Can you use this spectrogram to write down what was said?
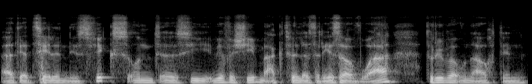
äh, der Zellen ist fix und äh, sie, wir verschieben aktuell das Reservoir drüber und auch den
